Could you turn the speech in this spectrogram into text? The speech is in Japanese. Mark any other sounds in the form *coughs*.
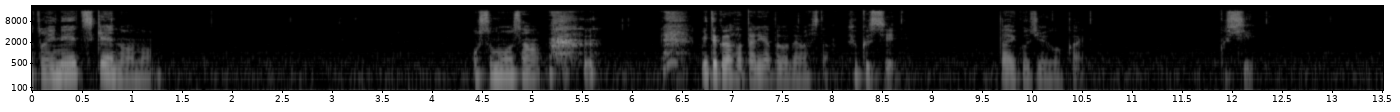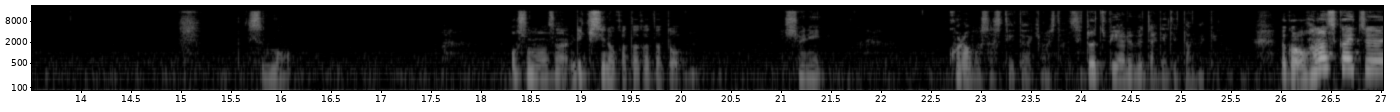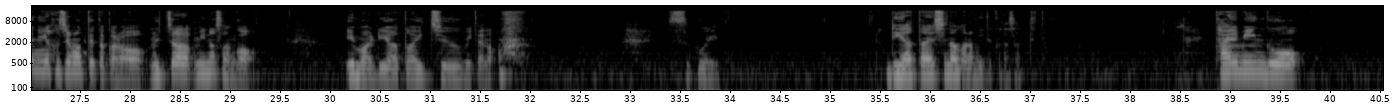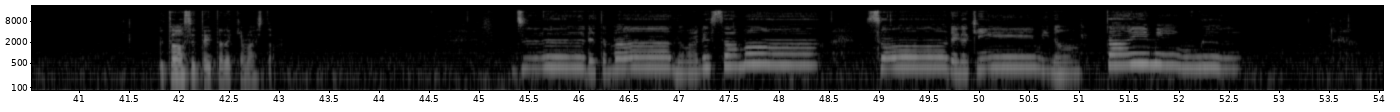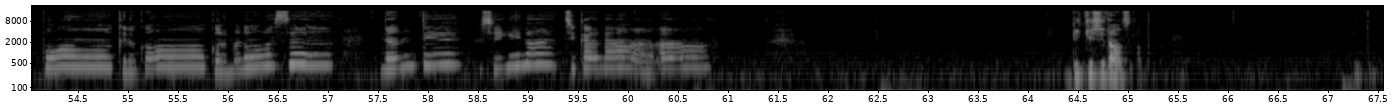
あと NHK のあのお相撲さん。*laughs* 見てくださってありがとうございました。福祉。第55回。福祉。相撲。お相撲さん力士の方々と一緒にコラボさせていただきました。瀬戸内 PR 舞台で出たんだけど。だからお話し会中に始まってたからめっちゃ皆さんが今リアタイ中みたいな。*laughs* すごい。リアタイしながら見てくださってた。タイミングを歌わせていただきました。ずれたまの悪さもそれが君のタイミング。僕の心惑わすなんて不思議な力力士ダンスだった。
